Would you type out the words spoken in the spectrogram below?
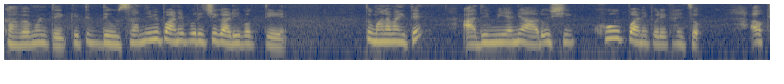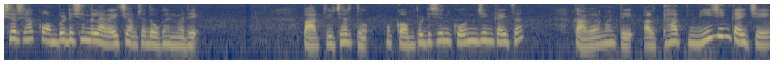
काव्या म्हणते किती दिवसांनी मी पाणीपुरीची गाडी बघते तुम्हाला माहिती आहे आधी मी आणि आरुषी खूप पाणीपुरी खायचो. अक्षरशः कॉम्पिटिशनला लागायची आमच्या दोघांमध्ये. पार्थ विचारतो मग कॉम्पिटिशन कोण जिंकायचं? काव्या म्हणते अर्थात मी जिंकायचे.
